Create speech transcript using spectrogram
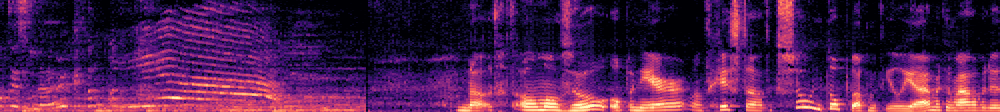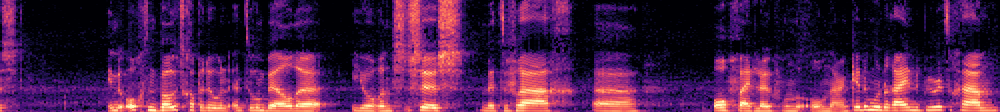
Dat is leuk. Ja! Nou, het gaat allemaal zo op en neer. Want gisteren had ik zo'n topdag met Ilja. Maar toen waren we dus in de ochtend boodschappen doen. En toen belde Jorens zus met de vraag eh, of wij het leuk vonden om naar een kindermoederij in de buurt te gaan.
